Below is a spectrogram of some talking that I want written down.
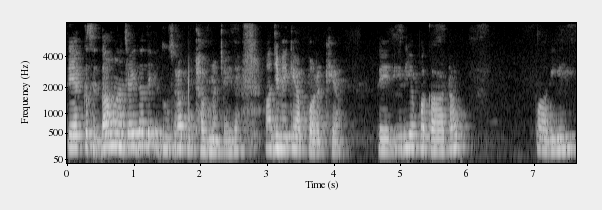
ਤੇ ਇੱਕ ਸਿੱਧਾ ਹੋਣਾ ਚਾਹੀਦਾ ਤੇ ਦੂਸਰਾ ਪੁੱਠਾ ਹੋਣਾ ਚਾਹੀਦਾ। ਆ ਜਿਵੇਂ ਕਿ ਆਪਾਂ ਰੱਖਿਆ। ਤੇ ਇਹਦੀ ਆਪਾਂ ਕਾਟ ਪਾ ਦਈਏ ਜੀ।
